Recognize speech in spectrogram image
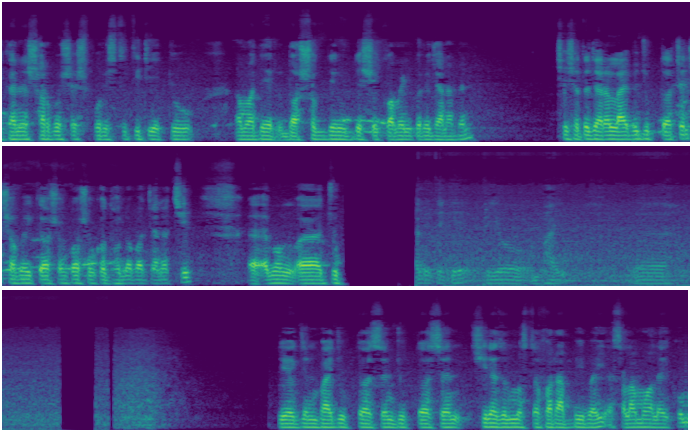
এখানে সর্বশেষ পরিস্থিতিটি একটু আমাদের দর্শকদের উদ্দেশ্যে কমেন্ট করে জানাবেন। সেই সাথে যারা লাইভে যুক্ত আছেন সবাইকে অসংখ্য অসংখ্য ধন্যবাদ জানাচ্ছি এবং যুক্ত থেকে প্রিয় ভাই আহ, প্রিয় একজন ভাই যুক্ত আছেন যুক্ত আছেন সিরাজুল মুস্তাফা রাব্বি ভাই। আসসালামু আলাইকুম,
